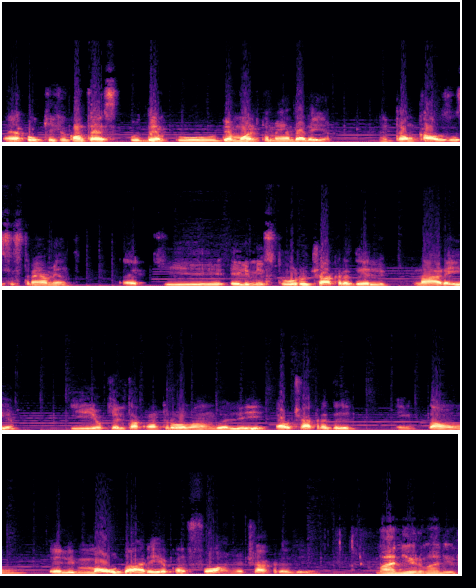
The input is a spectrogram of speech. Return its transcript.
É, o que que acontece? O, de- o demônio também é da areia. Então causa esse estranhamento. É que ele mistura o chakra dele na areia e o que ele tá controlando ali é o chakra dele. Então ele molda a areia conforme o chakra dele. Maneiro, maneiro,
